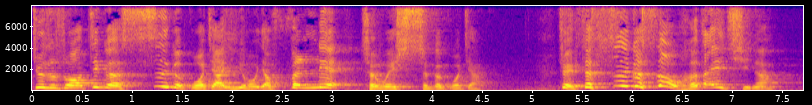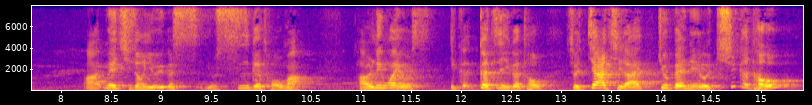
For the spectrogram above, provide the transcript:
就是说，这个四个国家以后要分裂成为十个国家，所以这四个兽合在一起呢，啊，因为其中有一个四有四个头嘛，好，另外有一个各自一个头，所以加起来就变成有七个头，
